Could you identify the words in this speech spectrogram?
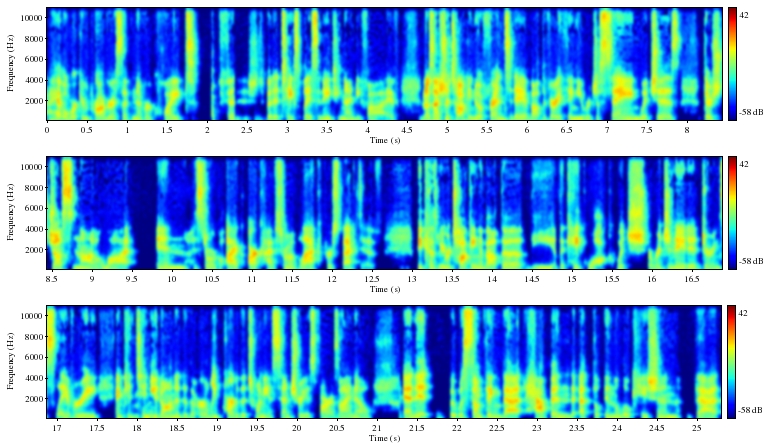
I have a work in progress I've never quite finished, but it takes place in 1895. And I was actually talking to a friend today about the very thing you were just saying, which is there's just not a lot in historical archives from a black perspective because we were talking about the the the cakewalk which originated during slavery and continued on into the early part of the 20th century as far as i know. And it it was something that happened at the in the location that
